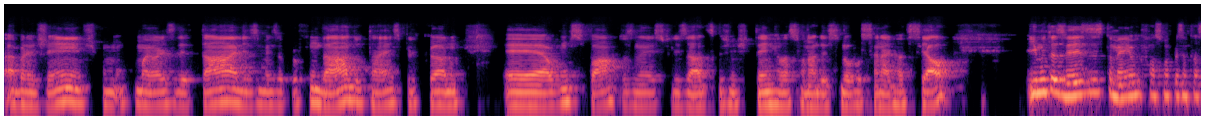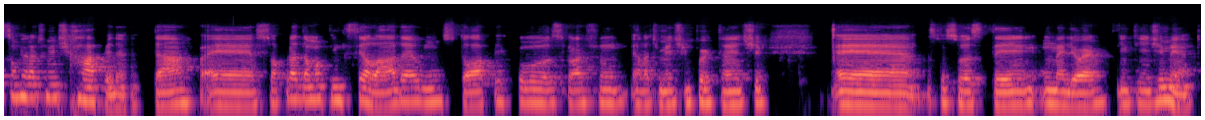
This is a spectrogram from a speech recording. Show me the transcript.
abrangente, com, maiores detalhes, mais aprofundado, tá? Explicando é, alguns fatos, né, utilizados que a gente tem relacionado a esse novo cenário racial. E muitas vezes também eu faço uma apresentação relativamente rápida, tá? É, só para dar uma pincelada em alguns tópicos que eu acho relativamente importante é, as pessoas terem um melhor entendimento.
